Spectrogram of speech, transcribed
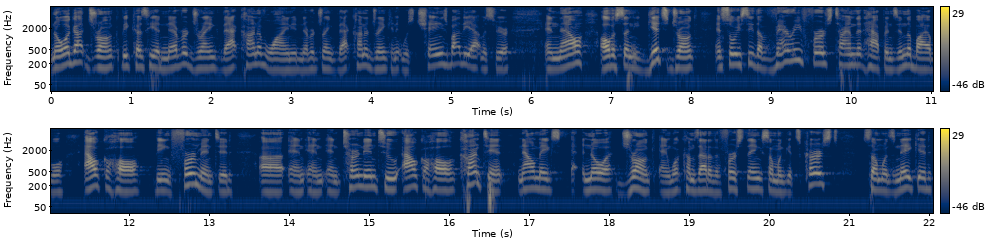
Noah got drunk because he had never drank that kind of wine, he had never drank that kind of drink, and it was changed by the atmosphere. And now, all of a sudden, he gets drunk. And so we see the very first time that happens in the Bible alcohol being fermented uh, and, and, and turned into alcohol content now makes Noah drunk. And what comes out of the first thing? Someone gets cursed, someone's naked,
